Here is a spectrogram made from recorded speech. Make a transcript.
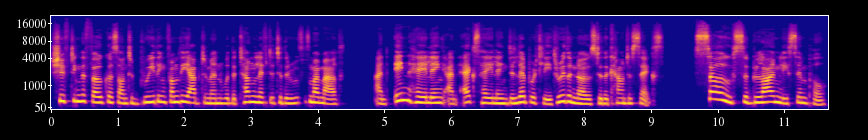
shifting the focus onto breathing from the abdomen with the tongue lifted to the roof of my mouth and inhaling and exhaling deliberately through the nose to the count of six. So sublimely simple.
